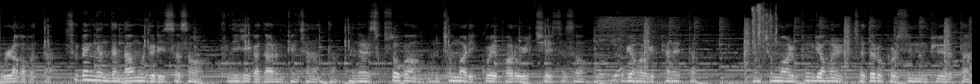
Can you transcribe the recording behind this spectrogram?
올라가 봤다. 수백 년 된 나무들이 있어서 분위기가 나름 괜찮았다. 이날 숙소가 온천 마을 입구에 바로 위치해 있어서 구경하기 편했다. 온천마을 풍경을 제대로 볼 수 있는 뷰였다.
